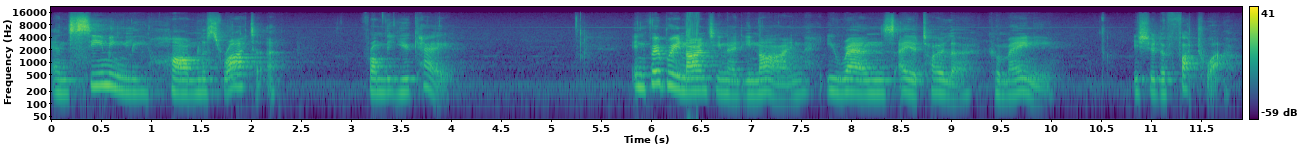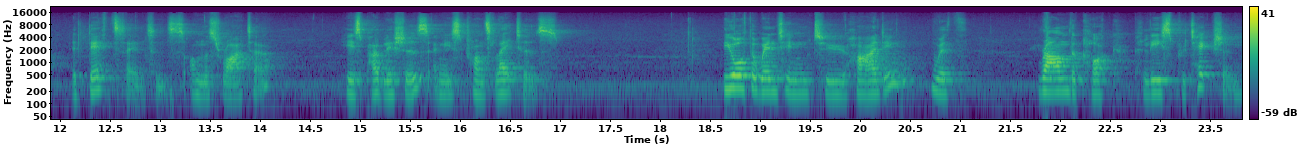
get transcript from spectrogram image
and seemingly harmless writer from the UK. In February 1989, Iran's Ayatollah Khomeini issued a fatwa, a death sentence, on this writer, his publishers, and his translators. The author went into hiding with round the clock police protection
